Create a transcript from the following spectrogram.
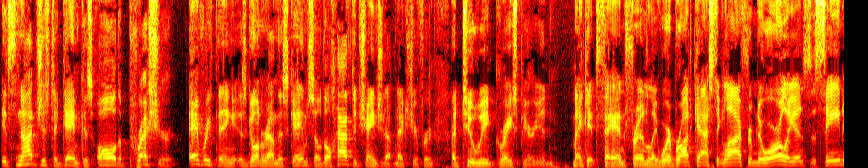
it's not just a game because all the pressure, everything is going around this game. So they'll have to change it up next year for a two week grace period. Make it fan friendly. We're broadcasting live from New Orleans, the scene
